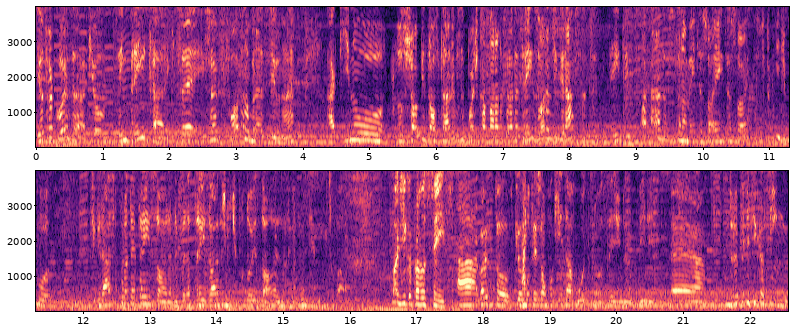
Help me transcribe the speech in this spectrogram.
e outra coisa que eu lembrei, cara, que isso é, isso é foda no Brasil, né? Aqui no, nos shoppings da Austrália você pode ficar parado por até 3 horas de graça. Você entra e não paga nada estacionamento, você só entra só e fica aqui de boa. De graça por até 3 horas. Depois das 3 horas, acho que tipo 2 dólares, um negócio assim. É muito barato. Uma dica pra vocês, ah, agora que eu, tô, que eu mostrei só um pouquinho da rua pra vocês de Indurupini, é, Indurupini fica assim,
